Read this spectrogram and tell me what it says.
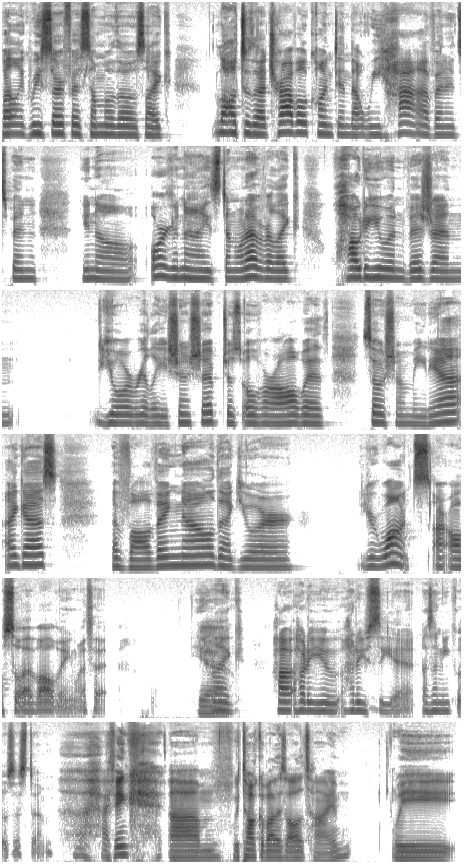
But like resurface some of those like lots of that travel content that we have and it's been you know organized and whatever like how do you envision your relationship just overall with social media i guess evolving now that your your wants are also evolving with it Yeah, like how, how do you how do you see it as an ecosystem I think um, we talk about this all the time. We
